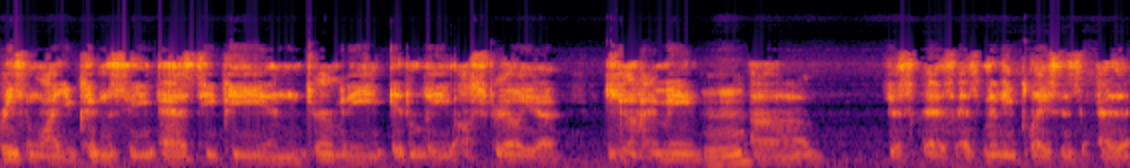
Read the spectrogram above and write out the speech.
reason why you couldn't see STP in Germany, Italy, Australia. You know what I mean? Mm-hmm. Um, just as, as many places as,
